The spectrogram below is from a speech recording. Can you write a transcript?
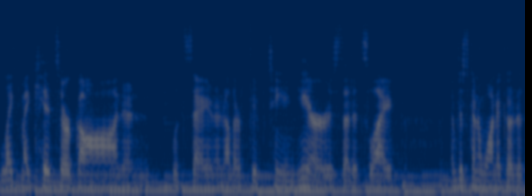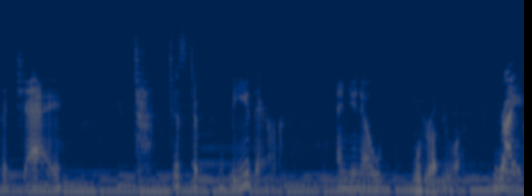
like my kids are gone and let's say in another 15 years, that it's like, I'm just going to want to go to the J just to be there. And, you know, We'll drop you off. right,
